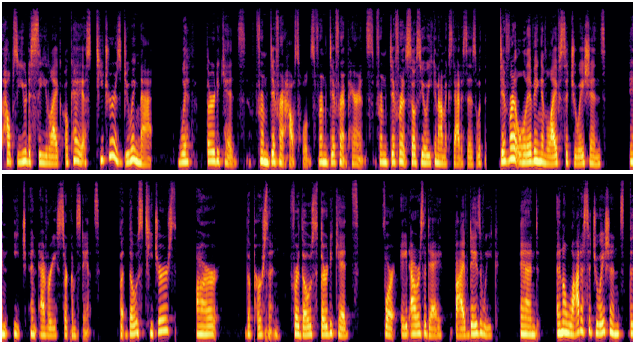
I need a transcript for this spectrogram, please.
helps you to see like, okay, a teacher is doing that with 30 kids from different households, from different parents, from different socioeconomic statuses, with different living and life situations in each and every circumstance. But those teachers are the person for those 30 kids for eight hours a day, five days a week, and in a lot of situations, the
